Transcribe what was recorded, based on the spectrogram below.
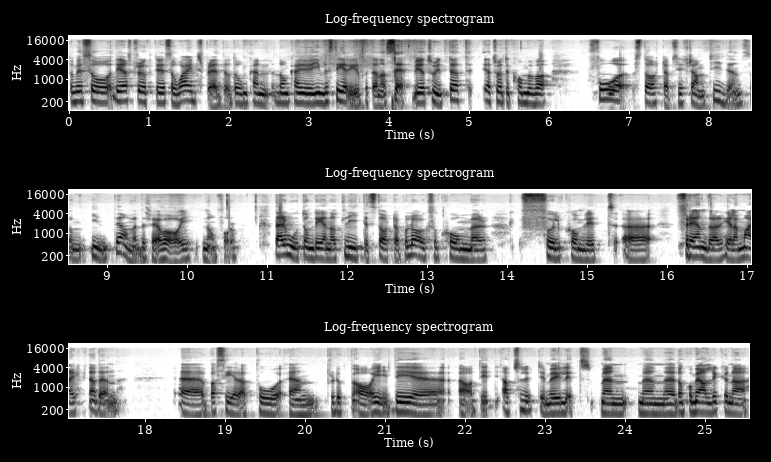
de är så, deras produkter är så widespread och de kan, de kan ju investera i det på ett annat sätt. Men jag tror inte att, jag tror att det kommer vara få startups i framtiden som inte använder sig av AI i någon form. Däremot om det är något litet startupbolag som kommer fullkomligt eh, förändrar hela marknaden eh, baserat på en produkt med AI. Det, ja, det, absolut, det är möjligt. Men, men eh, de kommer aldrig kunna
